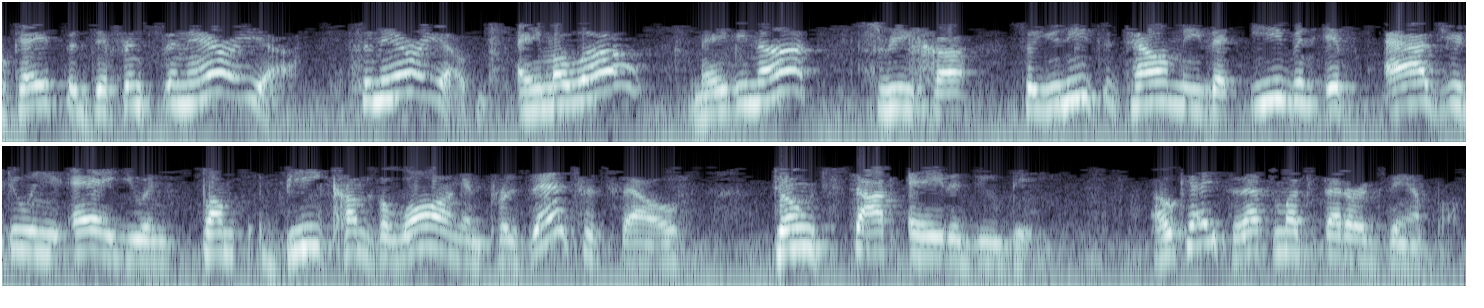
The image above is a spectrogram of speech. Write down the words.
Okay, it's a different scenario. Scenario. Amalo? Maybe not. Sricha. So you need to tell me that even if as you're doing A, you bump, B comes along and presents itself, don't stop A to do B. Okay, so that's a much better example.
